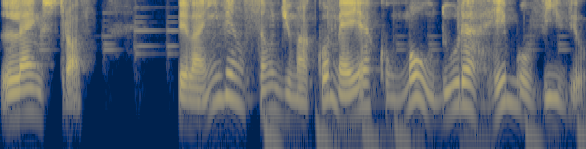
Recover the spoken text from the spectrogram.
Langstroth pela invenção de uma colmeia com moldura removível.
